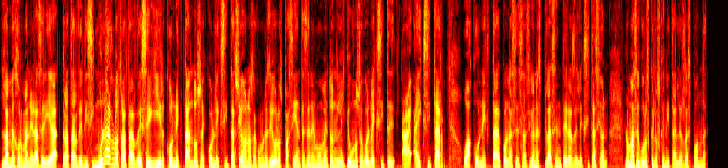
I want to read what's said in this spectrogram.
La mejor manera sería tratar de disimularlo, tratar de seguir conectándose con la excitación. O sea, como les digo, los pacientes en el momento en el que uno se vuelve excite- a, a excitar o a conectar con las sensaciones placenteras de la excitación, lo más seguro es que los genitales respondan.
